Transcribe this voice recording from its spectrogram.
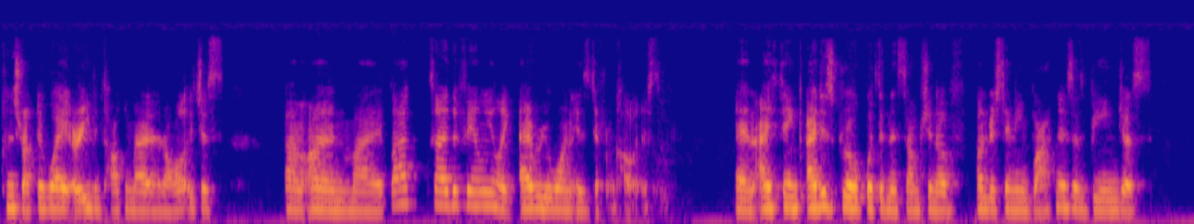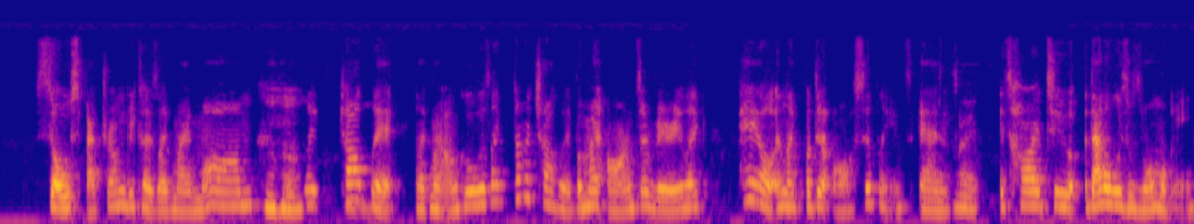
constructive way, or even talking about it at all. It just um, on my black side of the family, like everyone is different colors, and I think I just grew up with an assumption of understanding blackness as being just so spectrum because like my mom mm-hmm. was like chocolate, like my uncle was like dark chocolate, but my aunts are very like pale and like but they're all siblings and right. it's hard to that always was normal to me.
